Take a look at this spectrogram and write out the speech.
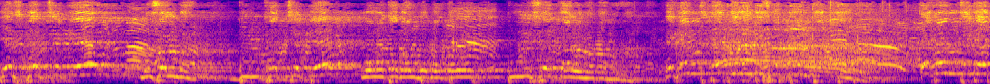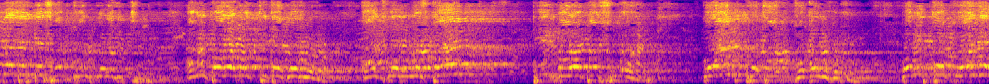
কেস খাচ্ছে কে? মুসলমান। ডিম খাচ্ছে কে? মমতা বন্দ্যোপাধ্যায়ের পুলিশের কারণে বাবুরা এখান থেকে আপনাদেরকে সাবধান থাকতে হবে। খতম পবিত্র কোরআনে।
